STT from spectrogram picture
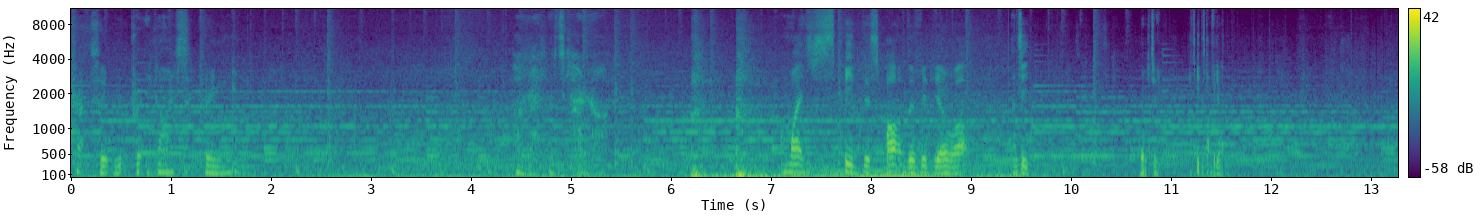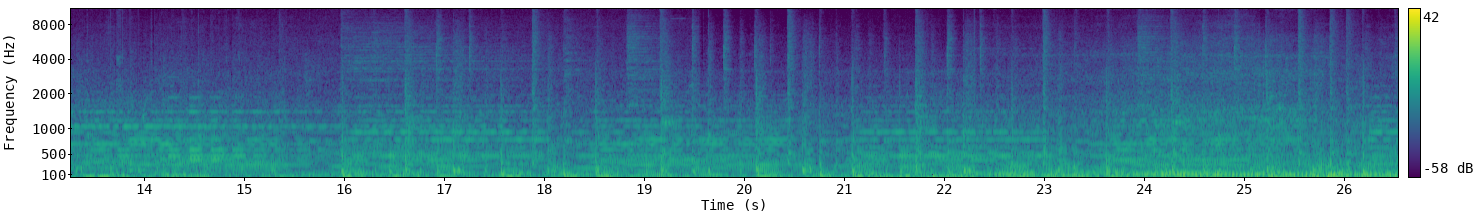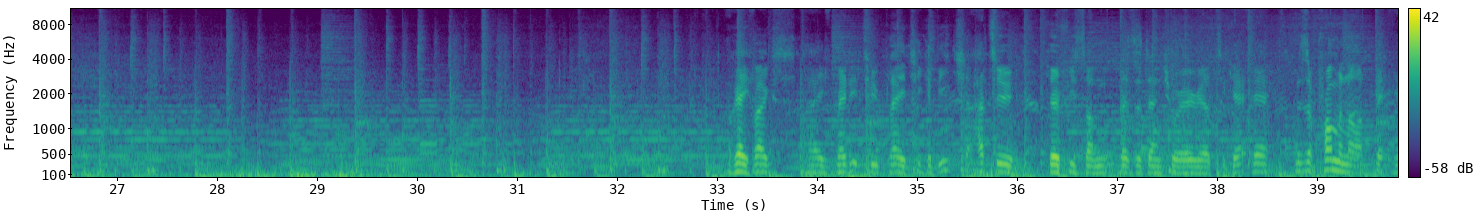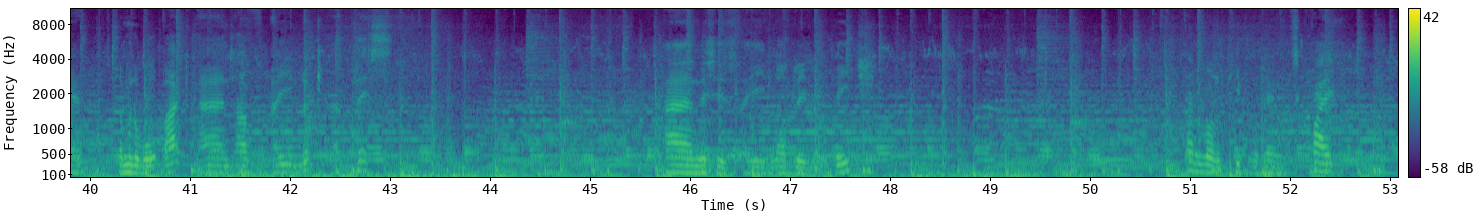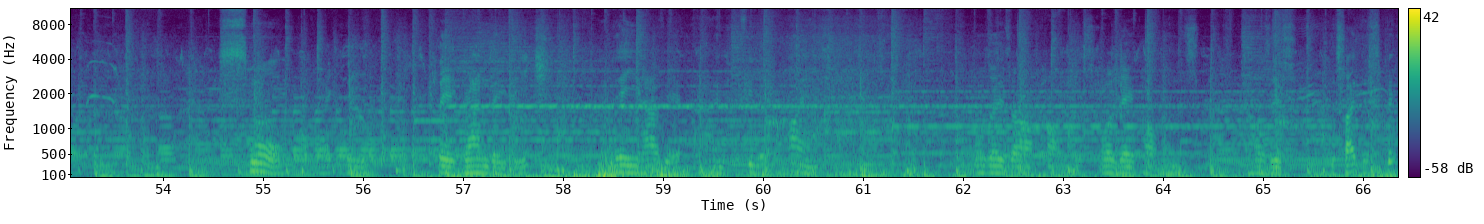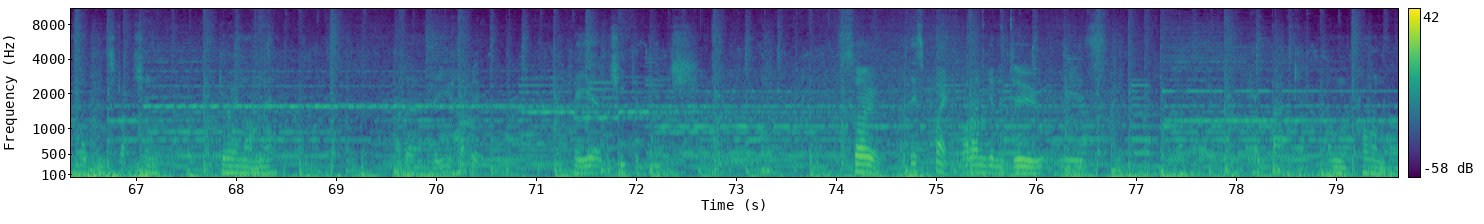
Tracksuit look pretty nice, green one. Might speed this part of the video up and see. Okay folks, I made it to Playa Chica Beach. I had to go through some residential area to get here. There's a promenade bit here, so I'm going to walk back and have a look at this. And this is a lovely little beach. Quite a lot of people here. It's quite small, like the Playa Grande beach. There you have it, and if you look behind, those are apartments, holiday apartments, houses. Looks like there's a bit more construction going on there. But there you have it, Playa Chica Beach. So at this point, what I'm going to do is head back on the promenade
